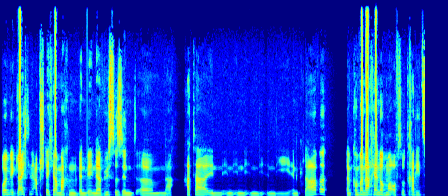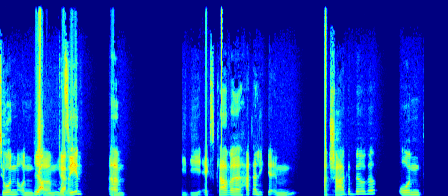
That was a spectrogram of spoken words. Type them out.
wollen wir gleich den Abstecher machen, wenn wir in der Wüste sind, ähm, nach Hatta in, in, in, in, die Enklave. Dann kommen wir nachher nochmal auf so Traditionen und ja, ähm, Museen. Ähm, die, die Exklave Hatta liegt ja im Hatschar-Gebirge. Und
